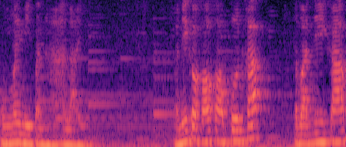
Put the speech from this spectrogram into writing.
คงไม่มีปัญหาอะไร วันนี้ก็ขอขอบคุณครับ สวัสดีครับ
